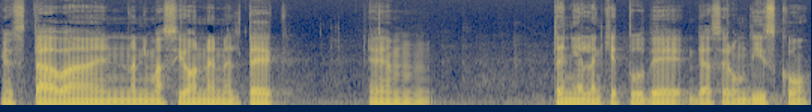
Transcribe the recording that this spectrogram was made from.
estaba en animación en el TEC, eh, tenía la inquietud de, de hacer un disco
